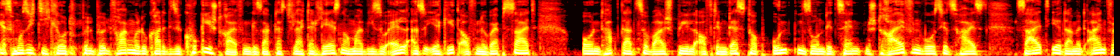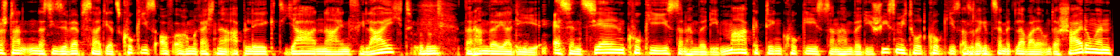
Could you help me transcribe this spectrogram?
Jetzt muss ich dich, Claude, fragen, weil du gerade diese Cookie-Streifen gesagt hast. Vielleicht erklär es nochmal visuell. Also ihr geht auf eine Website und habt da zum Beispiel auf dem Desktop unten so einen dezenten Streifen, wo es jetzt heißt, seid ihr damit einverstanden, dass diese Website jetzt Cookies auf eurem Rechner ablegt? Ja, nein, vielleicht. Mhm. Dann haben wir ja die essentiellen Cookies, dann haben wir die Marketing-Cookies, dann haben wir die Schieß mich tot Cookies. Also mhm. da gibt's ja mittlerweile Unterscheidungen.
